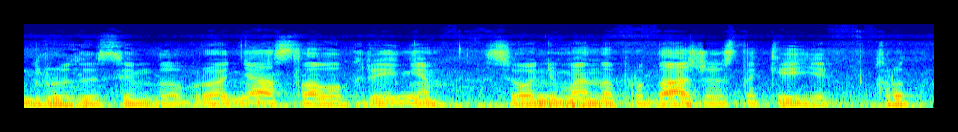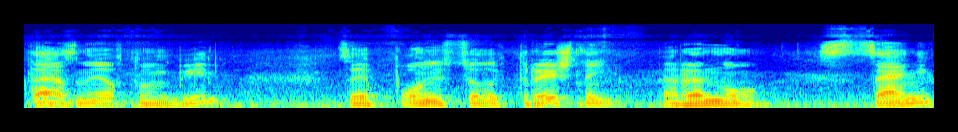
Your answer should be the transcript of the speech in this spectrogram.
Друзі, всім доброго дня, слава Україні! Сьогодні в мене на продажі ось такий є крутезний автомобіль. Це повністю електричний Renault Scenic.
